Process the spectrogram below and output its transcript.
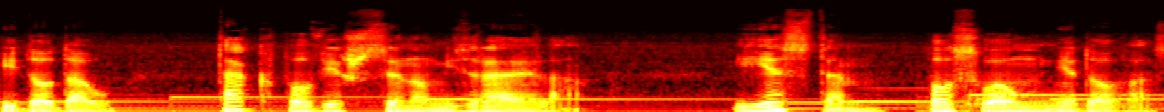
I dodał: Tak powiesz synom Izraela: Jestem, posłał mnie do was.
